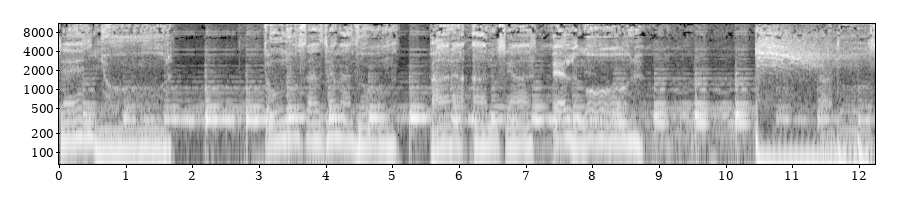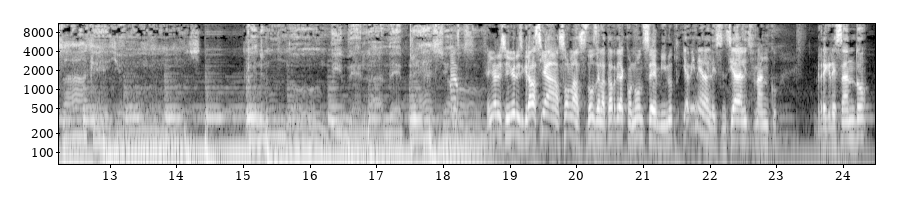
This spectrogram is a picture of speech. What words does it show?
Señor, tú nos has llamado para anunciar el amor a todos aquellos que en el mundo viven la depresión. Señores señores, gracias. Son las 2 de la tarde ya con 11 minutos. Ya viene la licenciada Liz Franco. Regresando,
